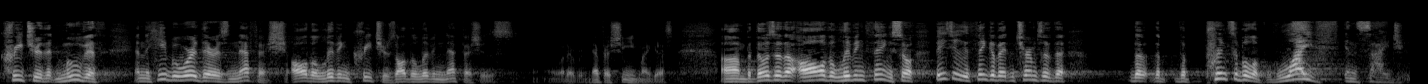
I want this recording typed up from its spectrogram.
creature that moveth. And the Hebrew word there is nephesh, all the living creatures, all the living nepheshes. Whatever, nepheshim, I guess. Um, but those are the, all the living things. So basically think of it in terms of the, the, the, the principle of life inside you.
